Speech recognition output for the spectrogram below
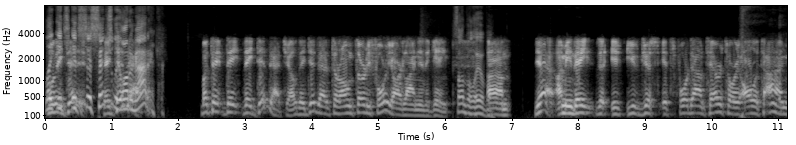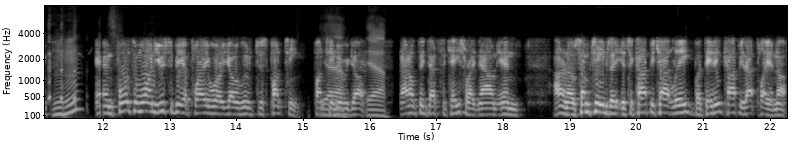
Like Well, it's, it's it. Essentially did that. automatic. But they, they, they did that, Joe. They did that at their own 34 yard line in the game. It's unbelievable. Um, yeah, I mean they, they you just it's four down territory all the time, hmm and fourth and one used to be a play where you go just punt team, punt team, here we go. Yeah. And I don't think that's the case right now. And, and I don't know, some teams it's a copycat league, but they didn't copy that play enough.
